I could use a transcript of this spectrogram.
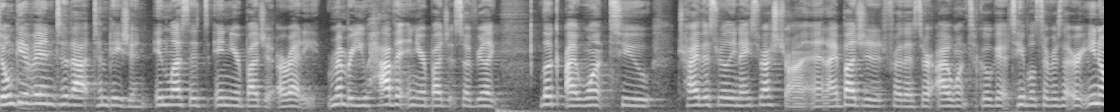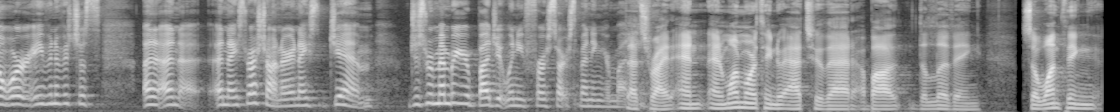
Don't give in to that temptation unless it's in your budget already. Remember, you have it in your budget. So if you're like, look, I want to try this really nice restaurant and I budgeted for this, or I want to go get table service, or, you know, or even if it's just a, a, a nice restaurant or a nice gym, just remember your budget when you first start spending your money. That's right. And and one more thing to add to that about the living. So one thing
